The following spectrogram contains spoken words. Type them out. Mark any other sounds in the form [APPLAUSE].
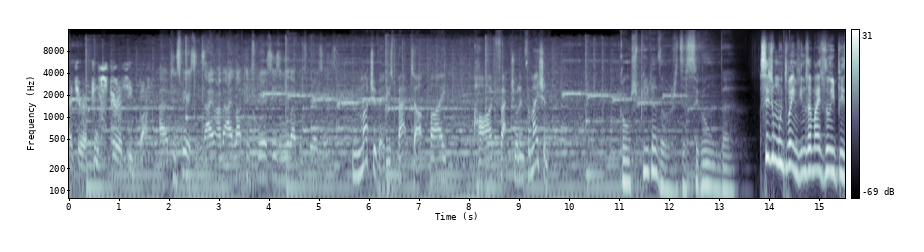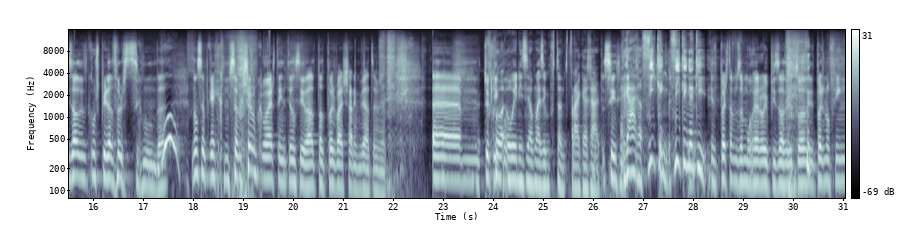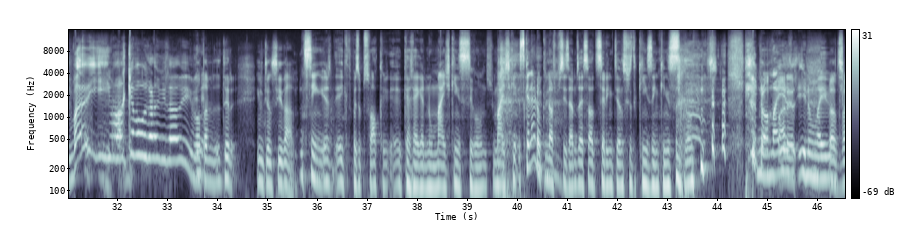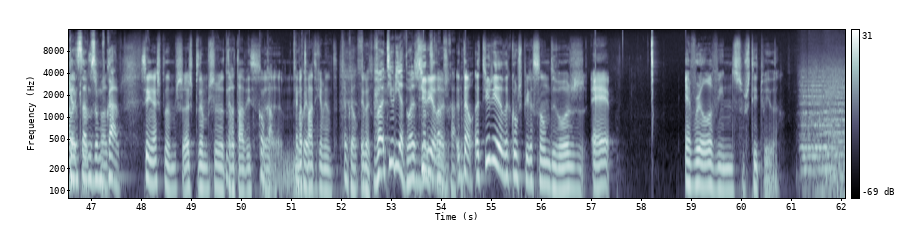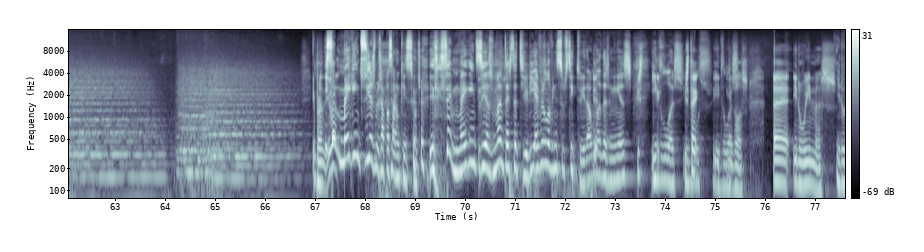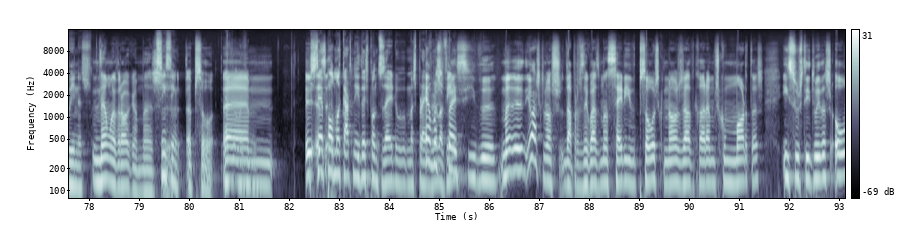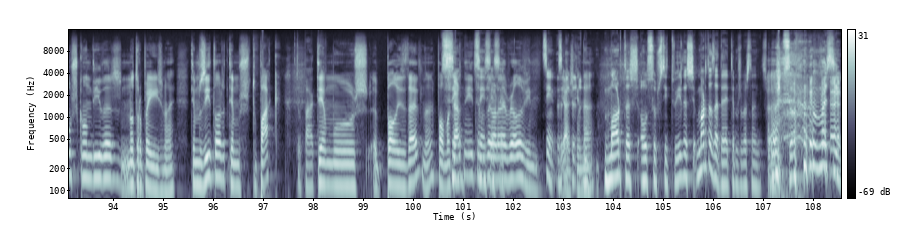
that you're a conspiracy buff. Uh, conspiracies. I, I'm, I love conspiracies, and you love conspiracies. much of it is backed up by hard factual information. Conspiradores de Segunda. Sejam muito bem-vindos a mais um episódio de Conspiradores de Segunda. Não sei porque é que começamos sempre [LAUGHS] com esta intensidade para depois baixar imediatamente. Aqui O, o início é o mais importante para agarrar. Sim, sim. Agarra, fiquem, fiquem aqui. E depois estamos a morrer o episódio todo e depois no fim, acabou agora o episódio e voltamos a ter intensidade. Sim, e que depois o pessoal que, eh, carrega no mais 15 segundos. Mais 15 Se calhar o que nós precisamos é só de ser intensos de 15 em 15 segundos. [LAUGHS] e, no meio, e no meio descansamos um bocado. Sim, acho que podemos, acho que podemos uh, tratar disso com calma, uh, tranquilo. matematicamente. Tranquilo. Va- Teoria de hoje, Teoria vamos, de hoje. Então, a teoria da conspiração de hoje é Avril Lavigne substituída. E pronto, Isso eu- é mega entusiasmante. Já passaram 15 segundos. [LAUGHS] Isso é mega entusiasmante, esta teoria. Avril Lavigne substituída é uma das minhas ídolas. isto é- ídolos, ídolos. Uh, heroínas. Heroínas. Não a droga, mas Sim, sim. uh, a pessoa. Avril Um, Isto é Paul McCartney 2.0, mas para É uma espécie de. mas, eh, Eu acho que nós dá para fazer quase uma série de pessoas que nós já declaramos como mortas e substituídas ou escondidas noutro país, não é? Temos Hitler, temos Tupac, Tupac. temos eh, Paul is Dead, não é? Paul Sim, McCartney e sim, temos sim, agora sim. Avril Lavigne. Sim, E acho que ainda- [LAUGHS] mortas ou substituídas. Mortas até temos bastante [LAUGHS] pessoas, [LAUGHS] mas sim,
